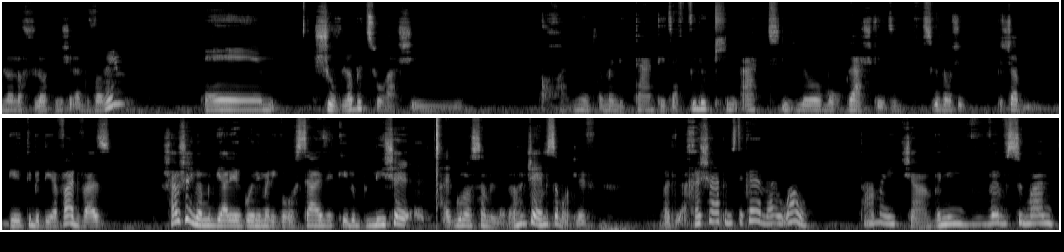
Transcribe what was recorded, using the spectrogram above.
לא נופלות משל הגברים. אה, שוב, לא בצורה שהיא כוחנית, לא מיליטנטית, זה אפילו כמעט לא מורגש, כי זה סוג דבר שעכשיו גיליתי בדיעבד, ואז עכשיו שאני גם מגיעה לארגונים אני כבר עושה את זה כאילו בלי שהארגון לא שם לב, אני חושבת שהם שמות לב. ואחרי שעה אתה מסתכל עליי, וואו, פעם היית שם, וסומנת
